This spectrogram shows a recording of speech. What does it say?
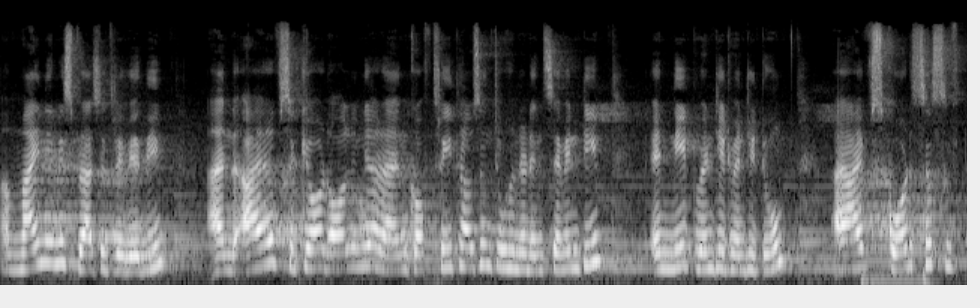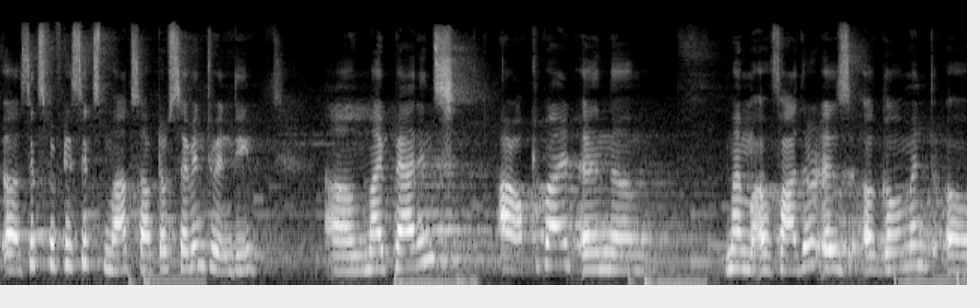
Uh, my name is Prachi Trivedi and I have secured All India rank of 3270 in NEET 2022. I have scored six, uh, 656 marks out of 720. Um, my parents are occupied in, um, my father is a government uh,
